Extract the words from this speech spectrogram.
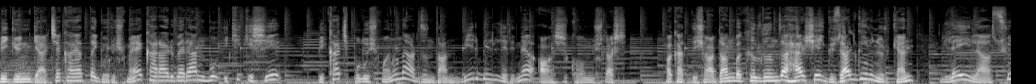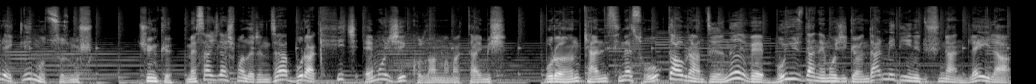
Bir gün gerçek hayatta görüşmeye karar veren bu iki kişi birkaç buluşmanın ardından birbirlerine aşık olmuşlar. Fakat dışarıdan bakıldığında her şey güzel görünürken Leyla sürekli mutsuzmuş. Çünkü mesajlaşmalarında Burak hiç emoji kullanmamaktaymış. Burak'ın kendisine soğuk davrandığını ve bu yüzden emoji göndermediğini düşünen Leyla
